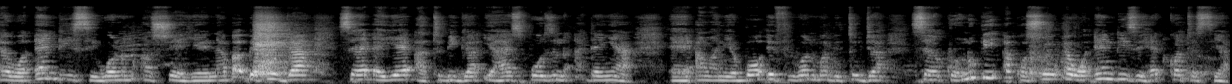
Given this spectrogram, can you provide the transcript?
ɛwɔ ndc wɔnom aso ɛyɛ. Na aba bɛtɔ dwa sɛ ɛyɛ atobiga. Yɛ expose no adan a ɛɛ awaneɛbɔ efiri wɔnom abɛtɔ dwa sɛ korɔno bi akɔ so ɛwɔ ndc headquarters a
